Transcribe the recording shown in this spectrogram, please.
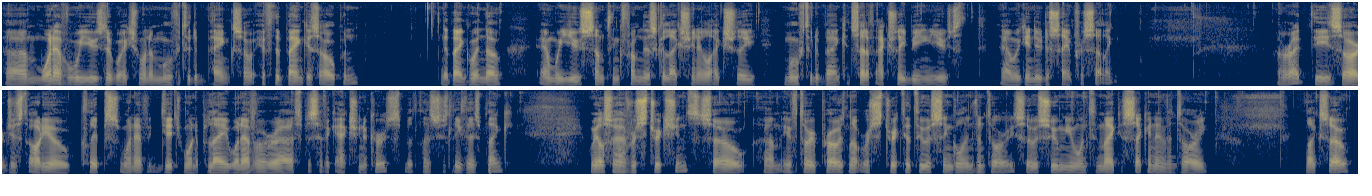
Um, whenever we use it, we actually want to move it to the bank. So if the bank is open, the bank window, and we use something from this collection, it will actually move to the bank instead of actually being used and we can do the same for selling. Alright, these are just audio clips whenever did you want to play whenever a specific action occurs, but let's just leave this blank. We also have restrictions, so um, Inventory Pro is not restricted to a single inventory, so assume you want to make a second inventory, like so,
